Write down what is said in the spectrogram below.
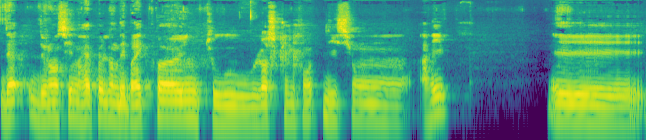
de, lancer une REPL dans des breakpoints ou lorsqu'une condition arrive. Et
